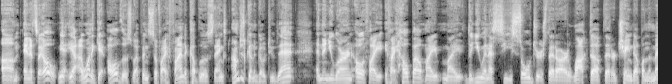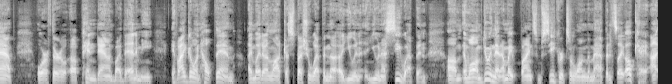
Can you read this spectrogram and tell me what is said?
Um, and it's like, oh yeah, yeah, I want to get all of those weapons. So if I find a couple of those things, I'm just going to go do that. And then you learn, oh, if I if I help out my my the UNSC soldiers that are locked up that are chained up on the map, or if they're uh, pinned down by the enemy, if I go and help them, I might unlock a special weapon, a UN, UNSC weapon. Um, and while I'm doing that, I might find some secrets along the map. And it's like, okay, I,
